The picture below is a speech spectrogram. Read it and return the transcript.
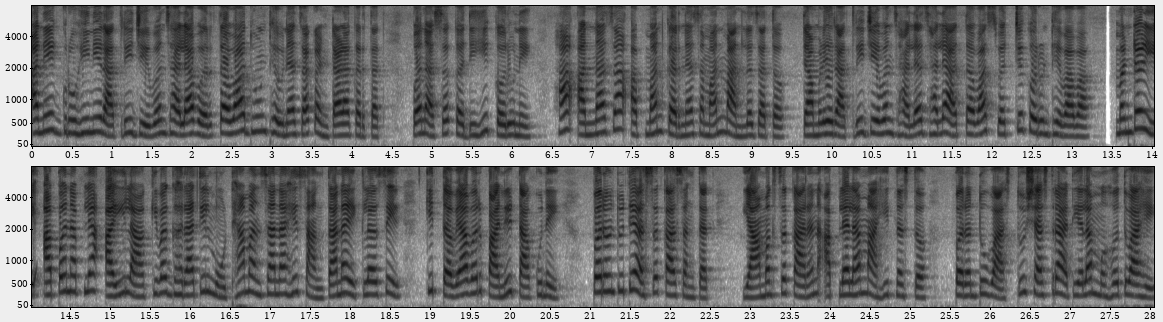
अनेक गृहिणी रात्री जेवण झाल्यावर तवा धुवून ठेवण्याचा कंटाळा करतात. पण असं कधीही करू नये. हा अन्नाचा अपमान करण्यासमान मानलं जातं. त्यामुळे रात्री जेवण झाल्या झाल्या तवा स्वच्छ करून ठेवावा. मंडळी आपण आपल्या आईला किंवा घरातील मोठ्या माणसांना हे सांगताना ऐकलं असेल की तव्यावर पाणी टाकू नये. परंतु ते असं का सांगतात? यामागचं कारण आपल्याला माहीत नसतं. परंतु वास्तुशास्त्रात याला महत्त्व आहे.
